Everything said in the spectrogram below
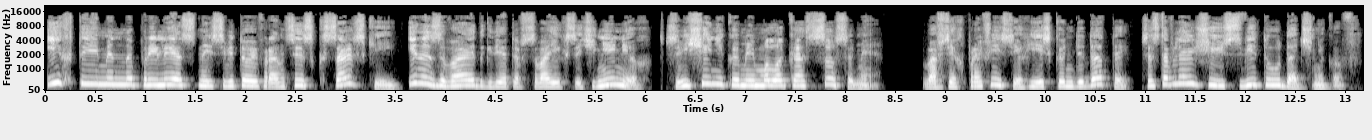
Их-то именно прелестный святой Франциск Сальский и называет где-то в своих сочинениях священниками-молокососами. Во всех профессиях есть кандидаты, составляющие свиту удачников.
